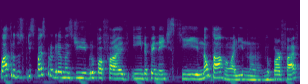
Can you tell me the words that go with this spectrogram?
quatro dos principais programas de Group of Five e independentes que não estavam ali na, no Power Five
